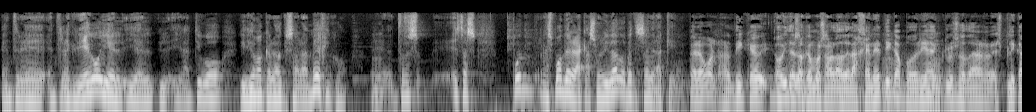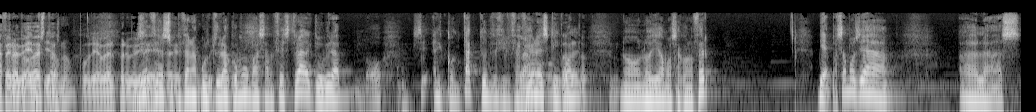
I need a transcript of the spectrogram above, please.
entre, entre el griego y el, y, el, y el antiguo idioma que hablaba que se habla en México. Eh, entonces, estas pueden responder a la casualidad o vete a saber a qué. Pero bueno, di que hoy, hoy de lo que hemos hablado de la genética podría incluso dar explicación a todo esto. ¿no? Podría haber pervivencias. Ahí, quizá una cultura común más ancestral, que hubiera o el contacto entre civilizaciones Claro, que igual contacto. no, no llegamos a conocer. Bien, pasamos ya a las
